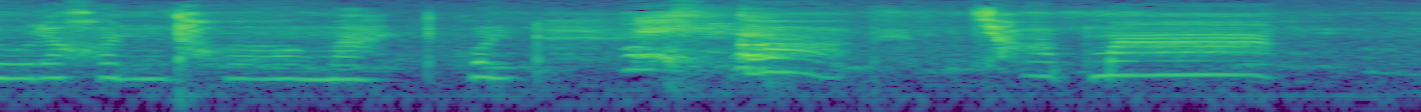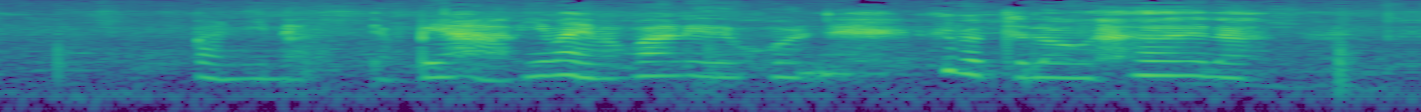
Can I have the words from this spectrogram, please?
ดูละครทองมาทุกคนก็ชอบมาก ตอนนี้แบบอยากไปหาพี่ใหม่มากๆเลยทุกคน คือแบบจะร้องไห้นะอ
